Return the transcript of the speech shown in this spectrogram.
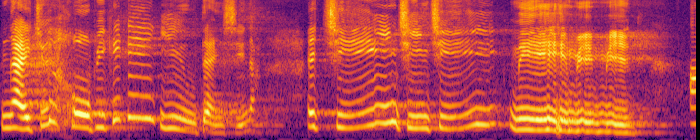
我就何必个个有担心啊？诶，清清清，明明明。啊，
